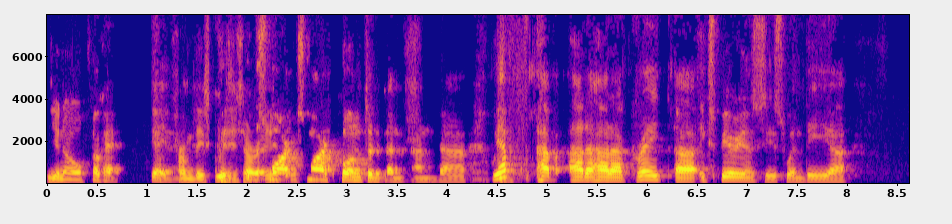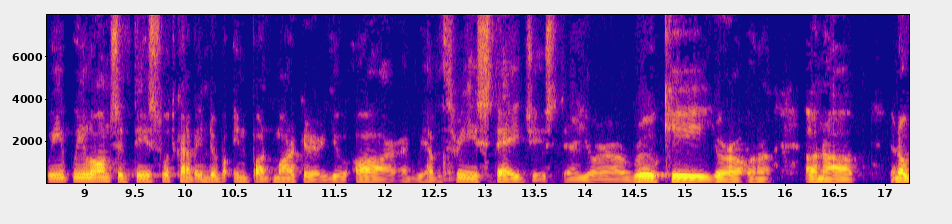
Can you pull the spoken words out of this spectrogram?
You know, Okay. Yeah. yeah. from these quizzes or smart anything. smart content and and uh, we have have had a, had a great uh, experiences when the uh, we we launched this what kind of inbound marketer you are and we have three stages there you're a rookie you're on a on a you know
